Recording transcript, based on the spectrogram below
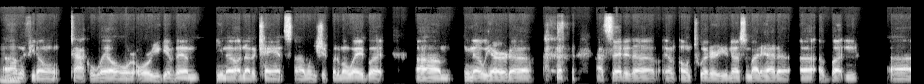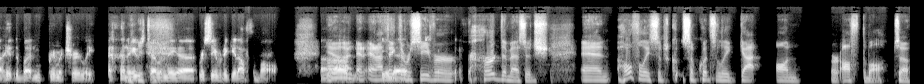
um, mm-hmm. if you don't tackle well or or you give them you know another chance uh, when you should put them away. But um, you know, we heard uh, I said it uh, on Twitter. You know, somebody had a a, a button uh, hit the button prematurely, and he was telling the uh, receiver to get off the ball. Yeah, um, and, and I think know. the receiver heard the message, and hopefully sub- subsequently got on or off the ball. So,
